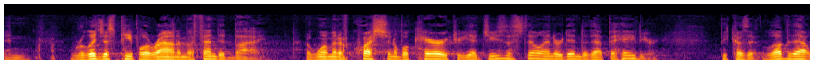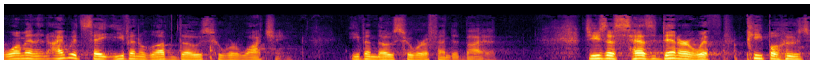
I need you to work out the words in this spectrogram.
and religious people around him offended by. A woman of questionable character, yet Jesus still entered into that behavior because it loved that woman, and I would say even loved those who were watching, even those who were offended by it. Jesus has dinner with people whose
